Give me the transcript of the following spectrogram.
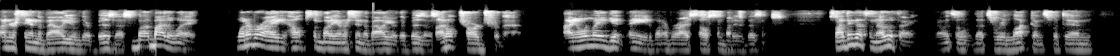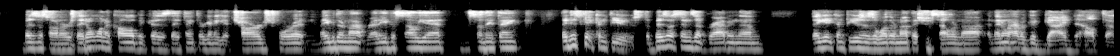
understand the value of their business. But by the way, whenever I help somebody understand the value of their business, I don't charge for that. I only get paid whenever I sell somebody's business. So I think that's another thing. You know, that's a that's reluctance within business owners. They don't want to call because they think they're going to get charged for it, and maybe they're not ready to sell yet. So they think they just get confused. The business ends up grabbing them. They get confused as to whether or not they should sell or not, and they don't have a good guide to help them.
